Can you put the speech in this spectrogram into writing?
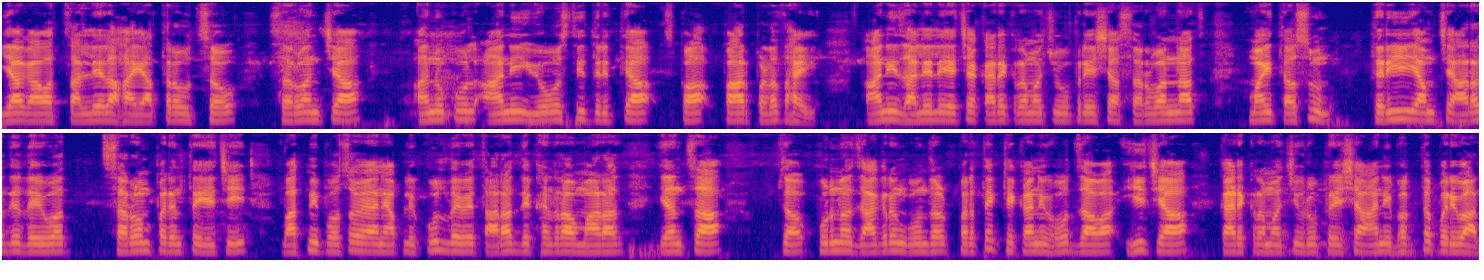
या गावात चाललेला हा यात्रा उत्सव सर्वांच्या अनुकूल आणि व्यवस्थितरित्या पा पार पडत आहे. आणि झालेल्या याच्या कार्यक्रमाची उपरेषा सर्वांनाच माहीत असून तरीही आमचे आराध्य दैवत सर्वांपर्यंत याची बातमी पोहोचवावी आणि आपले कुलदैवत आराध्य खंडराव महाराज यांचा ज- पूर्ण जागरण गोंधळ प्रत्येक ठिकाणी होत जावा हीच या कार्यक्रमाची रूपरेषा आणि भक्त परिवार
